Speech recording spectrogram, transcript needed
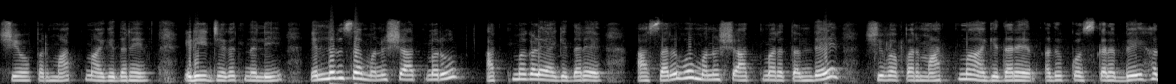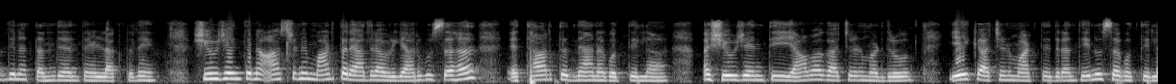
ಶಿವ ಪರಮಾತ್ಮ ಆಗಿದ್ದಾರೆ. ಇಡೀ ಜಗತ್ತಿನಲ್ಲಿ ಎಲ್ಲರೂ ಸಹ ಮನುಷ್ಯ ಆತ್ಮರು ಆತ್ಮಗಳೇ ಆಗಿದ್ದಾರೆ, ಆ ಸರ್ವ ಮನುಷ್ಯ ಆತ್ಮರ ತಂದೆ ಶಿವ ಪರಮಾತ್ಮ ಆಗಿದ್ದಾರೆ, ಅದಕ್ಕೋಸ್ಕರ ಬೇಹದ್ದಿನ ತಂದೆ ಅಂತ ಹೇಳಲಾಗ್ತದೆ. ಶಿವ ಜಯಂತಿನ ಆಚರಣೆ ಮಾಡ್ತಾರೆ, ಆದರೆ ಅವ್ರಿಗೆ ಯಾರಿಗೂ ಸಹ ಯಥಾರ್ಥ ಜ್ಞಾನ ಗೊತ್ತಿಲ್ಲ. ಆ ಶಿವ ಜಯಂತಿ ಯಾವಾಗ ಆಚರಣೆ ಮಾಡಿದ್ರು, ಏಕೆ ಆಚರಣೆ ಮಾಡ್ತಾ ಅಂತ ಏನೂ ಸಹ ಗೊತ್ತಿಲ್ಲ.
